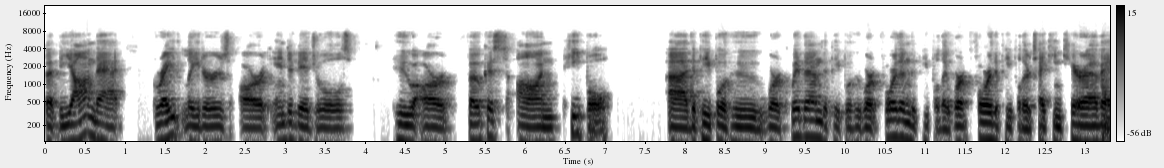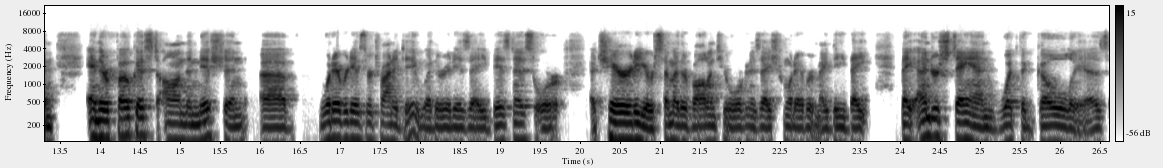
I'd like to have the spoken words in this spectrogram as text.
but beyond that, great leaders are individuals who are focused on people, uh, the people who work with them, the people who work for them, the people they work for, the people they're taking care of, and and they're focused on the mission of whatever it is they're trying to do, whether it is a business or a charity or some other volunteer organization, whatever it may be. They they understand what the goal is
